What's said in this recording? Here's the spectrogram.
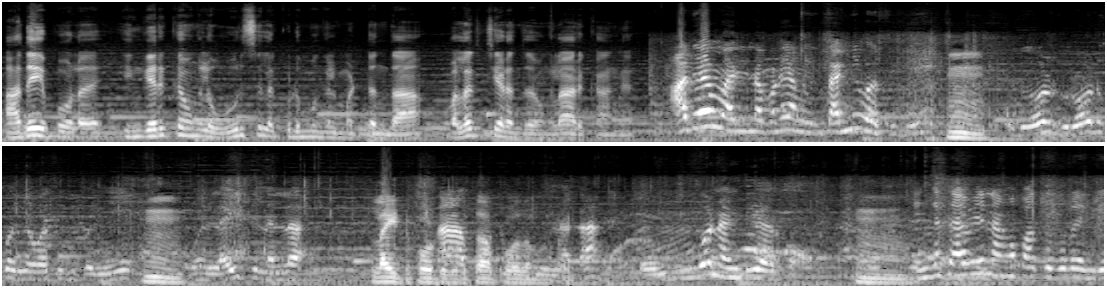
அதே போல இங்க இருக்கவங்கள ஒரு சில குடும்பங்கள் மட்டும்தான் வளர்ச்சி அடைஞ்சவங்களா இருக்காங்க. அதே மாதிரி என்ன பண்ண எங்களுக்கு தண்ணி வசதி. ம். ரோடு ரோடு கொஞ்சம் வசதி பண்ணி லைட்டு நல்லா லைட் போட்டு கொடுத்தா போதும். ரொம்ப நன்றியா இருக்கும். எங்க தேவையை நாங்க பாத்துக்கிறோம் இங்க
